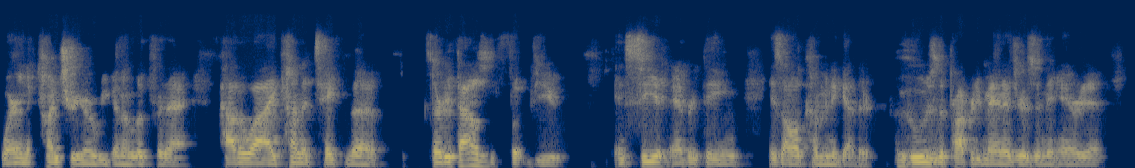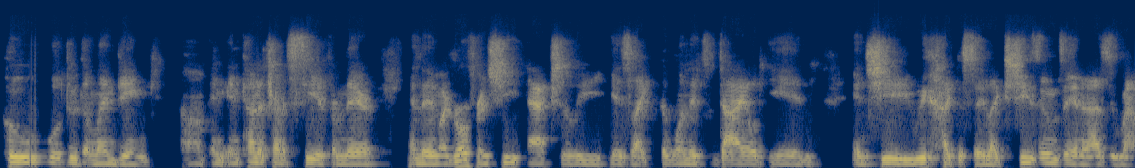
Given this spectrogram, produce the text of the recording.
Where in the country are we going to look for that? How do I kind of take the 30,000 foot view and see if everything is all coming together? Who's the property managers in the area? Who will do the lending? Um, and, and kind of trying to see it from there. And then my girlfriend, she actually is like the one that's dialed in, and she we like to say like she zooms in and I zoom out,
